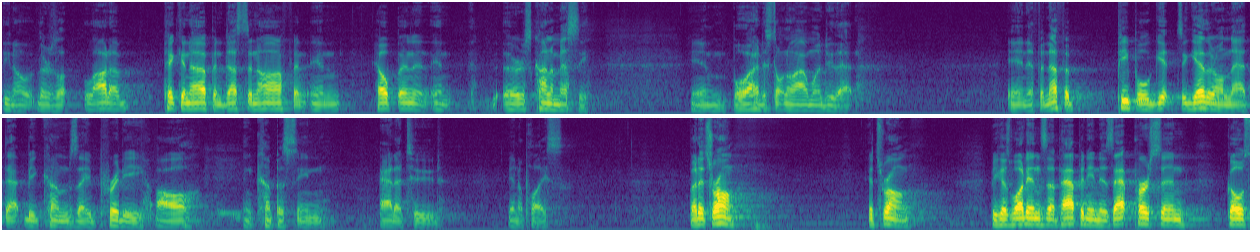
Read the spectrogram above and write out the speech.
you know, there's a lot of picking up and dusting off and, and helping, and, and they're just kind of messy. And boy, I just don't know how I want to do that. And if enough of people get together on that, that becomes a pretty all encompassing attitude in a place. But it's wrong. It's wrong. Because what ends up happening is that person goes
